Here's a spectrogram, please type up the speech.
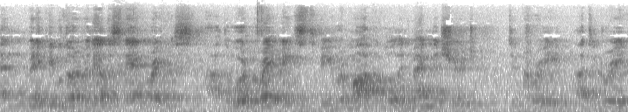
And many people don't really understand greatness. Uh, the word great means to be remarkable in magnitude, degree, uh, degree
